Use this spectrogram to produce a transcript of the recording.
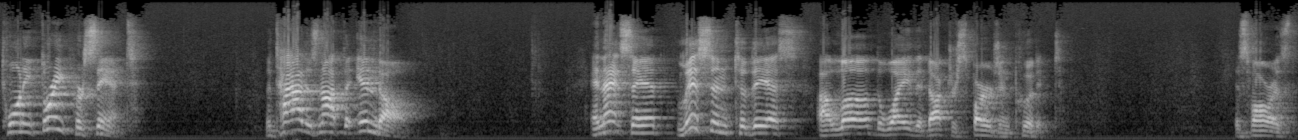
23%. The tithe is not the end all. And that said, listen to this. I love the way that Dr. Spurgeon put it as far as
